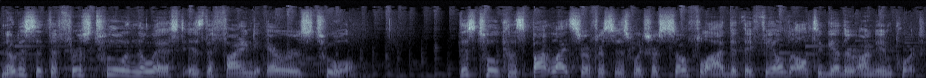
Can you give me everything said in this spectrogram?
Notice that the first tool in the list is the Find Errors tool. This tool can spotlight surfaces which are so flawed that they failed altogether on import.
